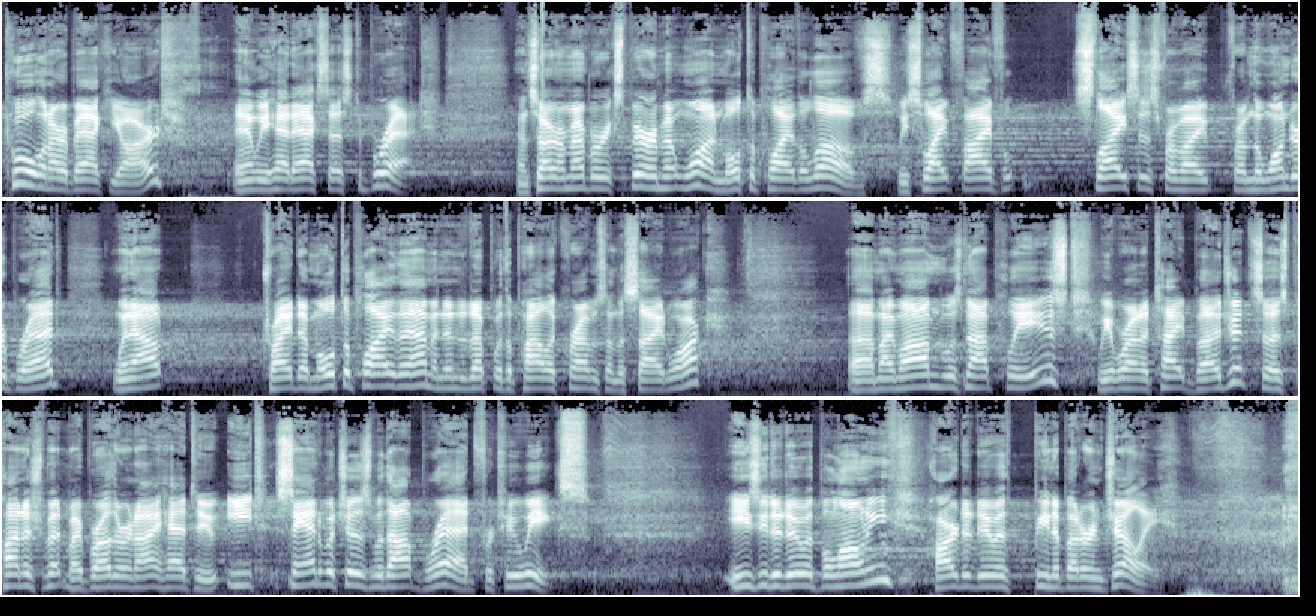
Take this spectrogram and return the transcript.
pool in our backyard, and we had access to bread. And so I remember experiment one multiply the loaves. We swiped five slices from, my, from the Wonder Bread, went out, tried to multiply them, and ended up with a pile of crumbs on the sidewalk. Uh, my mom was not pleased. We were on a tight budget, so as punishment, my brother and I had to eat sandwiches without bread for two weeks. Easy to do with bologna, hard to do with peanut butter and jelly.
